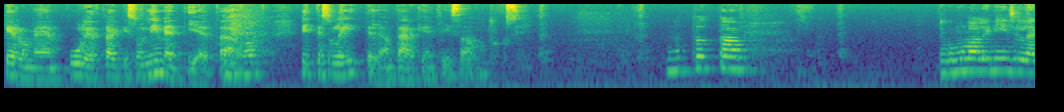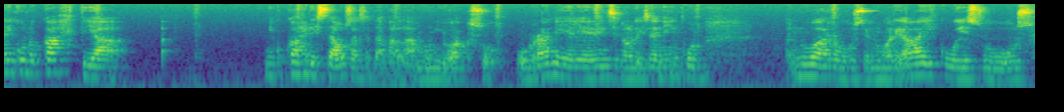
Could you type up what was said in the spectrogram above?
Kerro meidän kuulijat, kaikki sun nimen tietää, mutta mitkä sulle itselle on tärkeimpiä saavutuksia? No tota, niin kuin mulla oli niin, niin kuin kahtia niin kuin kahdessa osassa tavallaan mun juoksuurani. Eli ensin oli se niin kuin nuoruus ja nuori aikuisuus.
